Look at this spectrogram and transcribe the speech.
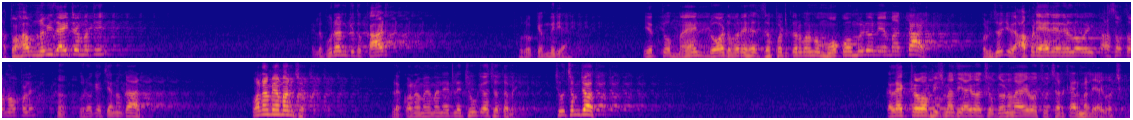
આ તો હાવ નવી જ આઈટમ હતી. એટલે ભૂરાને કીધું, કાઢ. ભૂરો કેમ મર્યા? એક તો માઇન્ડ દોઢ વર્ષે ઝપટ કરવાનો મોકો મળ્યો ને એમાં કાઢ. પણ જોજો, આપણે હારે રેલો હોય, પાછો તો ન પડે. ભૂરો કે ચેનું કાઢ. કોના મહેમાન છો? એટલે કોના મહેમાન એટલે શું કહો છો તમે? શું સમજો છો? કલેક્ટર ઓફિસમાંથી આવ્યો છું, ગણવા આવ્યો છું, સરકારમાં લઈ આવ્યો છું.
